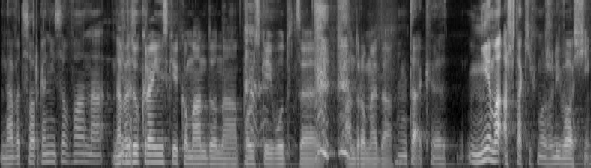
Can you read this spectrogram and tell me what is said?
nawet zorganizowana. Nawet ukraińskie komando na polskiej łódce Andromeda. Tak, e, nie ma aż takich możliwości.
